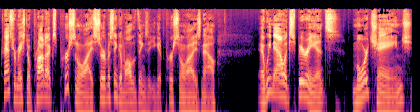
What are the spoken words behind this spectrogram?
transformational products, personalized service. Think of all the things that you get personalized now. And we now experience more change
